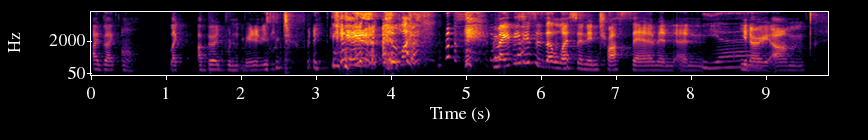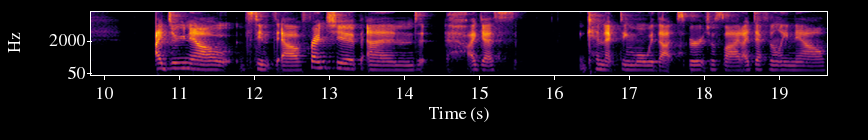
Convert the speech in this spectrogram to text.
I'd be like, oh, like a bird wouldn't mean anything to me. like maybe this is a lesson in trust, Sam, and and yeah. you know, um, I do now since our friendship and I guess connecting more with that spiritual side. I definitely now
